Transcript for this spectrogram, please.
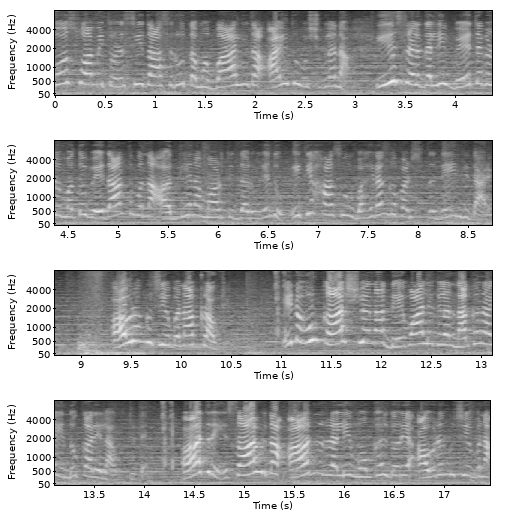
ಗೋಸ್ವಾಮಿ ತುಳಸಿದಾಸರು ತಮ್ಮ ಬಾಲ್ಯದ ಐದು ವರ್ಷಗಳನ್ನು ಈ ಸ್ಥಳದಲ್ಲಿ ವೇದಗಳು ಮತ್ತು ವೇದಾಂತವನ್ನು ಅಧ್ಯಯನ ಮಾಡುತ್ತಿದ್ದರು ಎಂದು ಇತಿಹಾಸವು ಬಹಿರಂಗಪಡಿಸುತ್ತದೆ ಎಂದಿದ್ದಾರೆ. ಔರಂಗಜೇಬನ ಕ್ರೌರ್ಯ ಇನ್ನು ಕಾಶಿಯನ್ನ ದೇವಾಲಯಗಳ ನಗರ ಎಂದು ಕರೆಯಲಾಗುತ್ತದೆ. ಆದರೆ ಸಾವಿರದ ಆರುನೂರರಲ್ಲಿ ಮೊಘಲ್ ದೊರೆ ಔರಂಗಜೇಬನ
